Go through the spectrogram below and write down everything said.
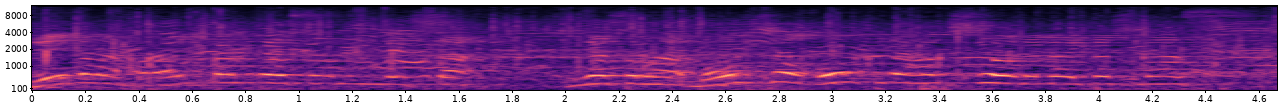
レナ・マイカさんでした。皆様もう一度大きな拍手をお願いいたします。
